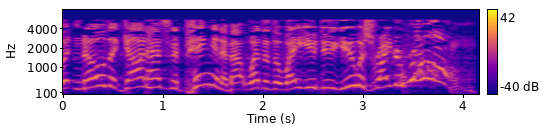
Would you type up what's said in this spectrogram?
But know that God has an opinion about whether the way you do you is right or wrong.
